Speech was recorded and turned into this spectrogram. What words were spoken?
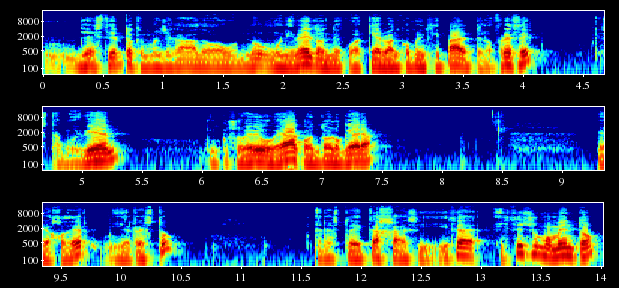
ya es cierto que hemos llegado a un nivel donde cualquier banco principal te lo ofrece, que está muy bien, incluso BBVA con todo lo que era. Pero joder, ¿y el resto? El resto de cajas. Y hice, hice en su momento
